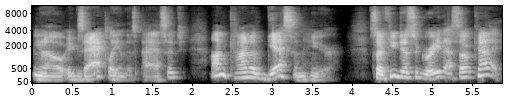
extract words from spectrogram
you know, exactly in this passage. I'm kind of guessing here. So if you disagree, that's okay.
